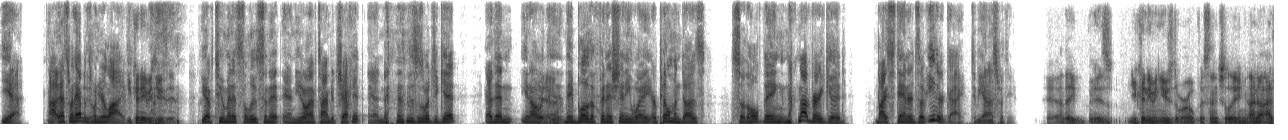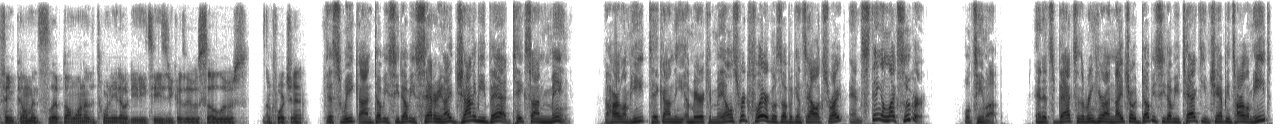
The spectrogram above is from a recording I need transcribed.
yeah. Uh, that's what happens when you're live. You couldn't even use it. you have two minutes to loosen it, and you don't have time to check it, and this is what you get. And then you know yeah. they, they, blow the finish anyway, or Pillman does. So the whole thing not very good by standards of either guy, to be honest with you. Yeah, they is you couldn't even use the rope essentially. I know. I think Pillman slipped on one of the tornado DDTs because it was so loose. Unfortunate. This week on WCW Saturday Night, Johnny B. Badd takes on Meng. The Harlem Heat take on the American Males. Ric Flair goes up against Alex Wright, and Sting and Lex Luger will team up. And it's back to the ring here on Nitro. WCW Tag Team Champions Harlem Heat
